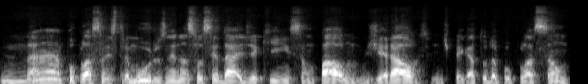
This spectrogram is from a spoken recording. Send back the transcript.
na população extramuros, né, na sociedade aqui em São Paulo, em geral, se a gente pegar toda a população,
